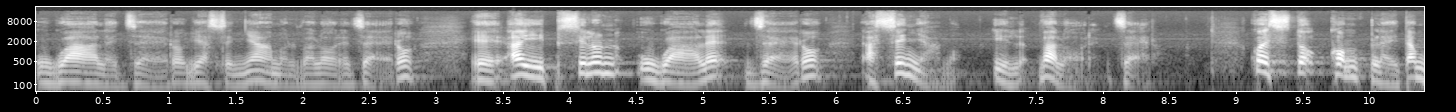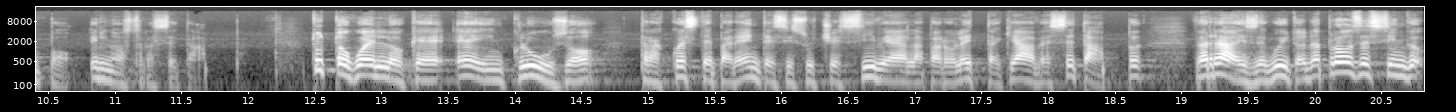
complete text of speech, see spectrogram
uguale 0, gli assegniamo il valore 0, e a y uguale 0 assegniamo il valore 0. Questo completa un po' il nostro setup. Tutto quello che è incluso tra queste parentesi successive alla paroletta chiave setup verrà eseguito da processing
